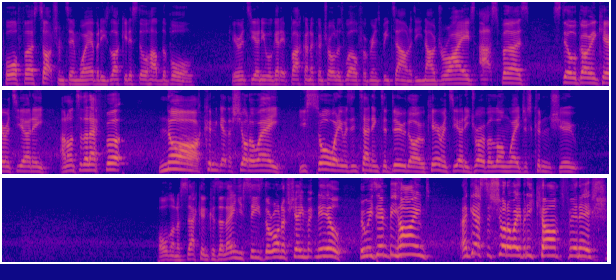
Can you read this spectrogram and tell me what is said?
Poor first touch from Tim Weah, but he's lucky to still have the ball. Kieran Tierney will get it back under control as well for Grimsby Town as he now drives at Spurs. Still going Kieran Tierney. And onto the left foot. No, couldn't get the shot away. You saw what he was intending to do though. Kieran Tierney drove a long way, just couldn't shoot. Hold on a second, because Aleñá sees the run of Shane McNeil, who is in behind and gets the shot away, but he can't finish.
